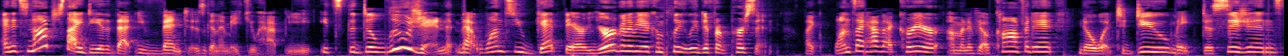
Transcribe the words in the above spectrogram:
And it's not just the idea that that event is going to make you happy, it's the delusion that once you get there, you're going to be a completely different person. Like, once I have that career, I'm going to feel confident, know what to do, make decisions,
